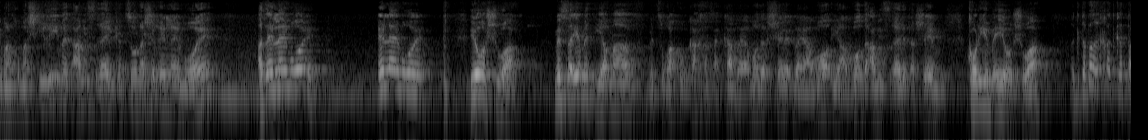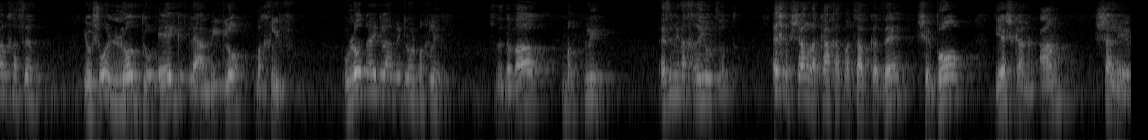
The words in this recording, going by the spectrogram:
אם אנחנו משאירים את עם ישראל כצאן אשר אין להם רועה, אז אין להם רועה. אין להם רועה. יהושע מסיים את ימיו בצורה כל כך חזקה, ויעמוד, השם, עם ישראל את השם כל ימי יהושע, רק דבר אחד קטן חסר. יהושע לא דואג להעמיד לו מחליף. הוא לא דואג להעמיד לו מחליף. שזה דבר מפליא. איזה מין אחריות זאת? איך אפשר לקחת מצב כזה שבו יש כאן עם שלם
